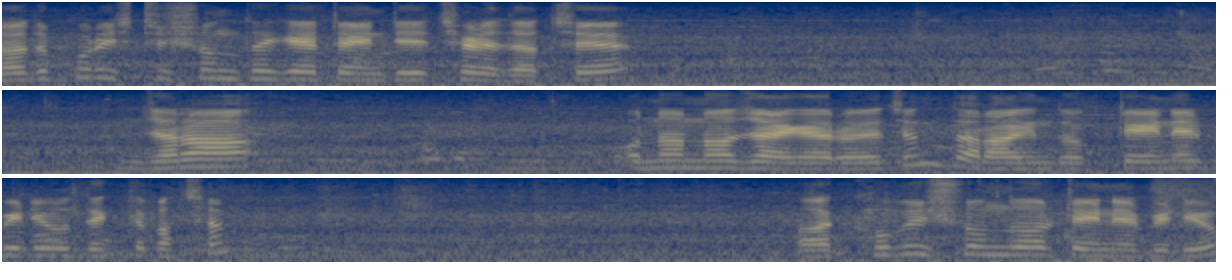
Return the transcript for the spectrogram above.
জয়দেবপুর স্টেশন থেকে ট্রেনটি ছেড়ে যাচ্ছে। যারা অন্যান্য জায়গায় রয়েছেন, তারা কিন্তু ট্রেনের ভিডিও দেখতে পাচ্ছেন। খুবই সুন্দর ট্রেনের ভিডিও।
